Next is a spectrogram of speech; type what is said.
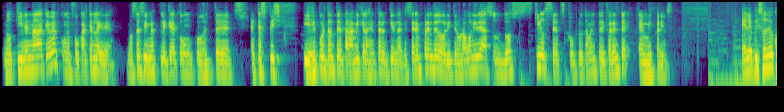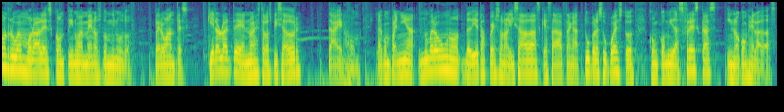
no tienen nada que ver con enfocarte en la idea. No sé si me expliqué con, este, este speech. Y es importante para mí que la gente lo entienda, que ser emprendedor y tener una buena idea son dos skill sets completamente diferentes en mi experiencia. El episodio con Rubén Morales continúa en menos de un minuto. Pero antes, quiero hablarte de nuestro auspiciador, Diet Home, la compañía número uno de dietas personalizadas que se adaptan a tu presupuesto con comidas frescas y no congeladas.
